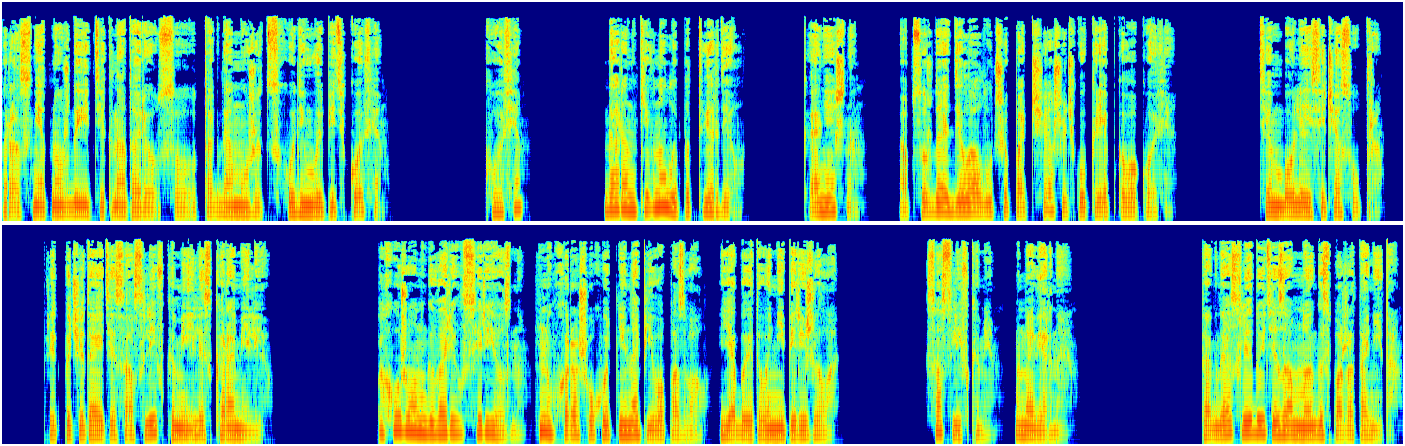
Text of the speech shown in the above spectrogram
«Раз нет нужды идти к нотариусу, тогда, может, сходим выпить кофе?» «Кофе?» Даррен кивнул и подтвердил. «Конечно. Обсуждать дела лучше под чашечку крепкого кофе. Тем более сейчас утро. Предпочитаете со сливками или с карамелью? Похоже, он говорил серьезно. Ну, хорошо, хоть не на пиво позвал. Я бы этого не пережила. Со сливками, наверное. Тогда следуйте за мной, госпожа Танита.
